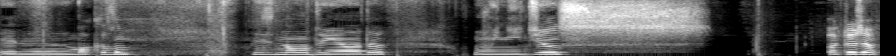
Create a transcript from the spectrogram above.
E, bakalım. Sizinle o dünyada oynayacağız. Arkadaşlar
